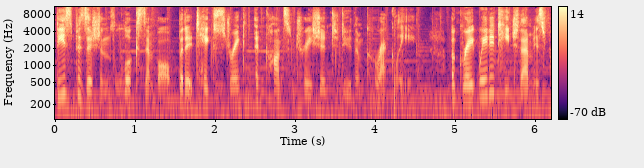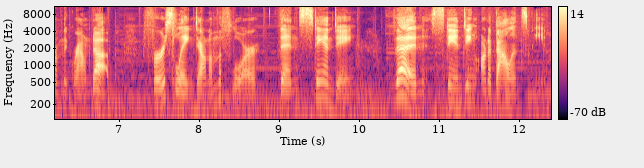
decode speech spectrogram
These positions look simple, but it takes strength and concentration to do them correctly. A great way to teach them is from the ground up, first laying down on the floor, then standing, then standing on a balance beam.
